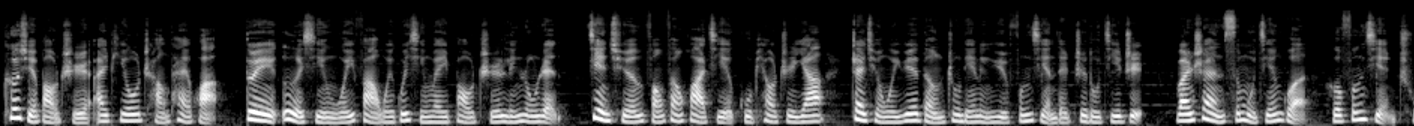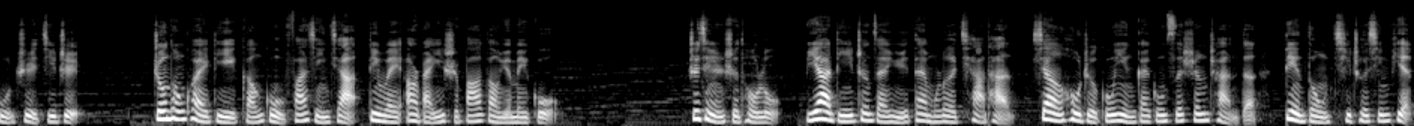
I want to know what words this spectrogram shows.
科学保持 IPO 常态化，对恶性违法违规行为保持零容忍，健全防范化解股票质押、债券违约等重点领域风险的制度机制，完善私募监管和风险处置机制。中通快递港股发行价定为二百一十八港元每股。知情人士透露，比亚迪正在与戴姆勒洽谈，向后者供应该公司生产的电动汽车芯片。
